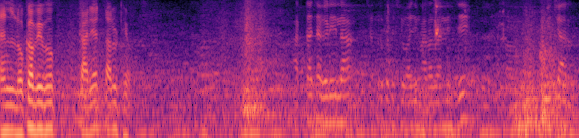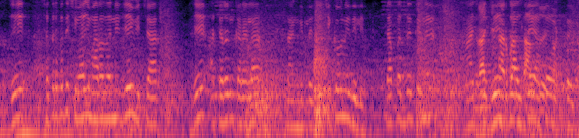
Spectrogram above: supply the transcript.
आणि लोकाभिमुख कार्य चालू ठेवा. आत्ताच्या घडीला छत्रपती शिवाजी महाराजांनी जे विचार जे छत्रपती शिवाजी महाराजांनी जे विचार जे आचरण करायला सांगितले जी शिकवणी दिली त्या पद्धतीने राज्य चालते असं वाटतंय का?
